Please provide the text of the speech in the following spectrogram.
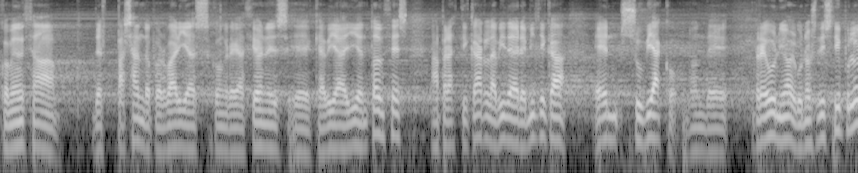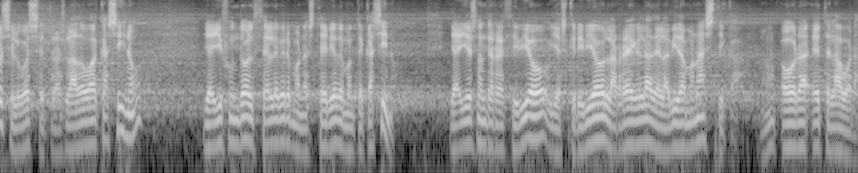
comienza pasando por varias congregaciones eh, que había allí entonces, a practicar la vida eremítica en Subiaco, donde reunió algunos discípulos y luego se trasladó a Casino y allí fundó el célebre monasterio de Monte Casino. Y ahí es donde recibió y escribió la regla de la vida monástica, ora et labora.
